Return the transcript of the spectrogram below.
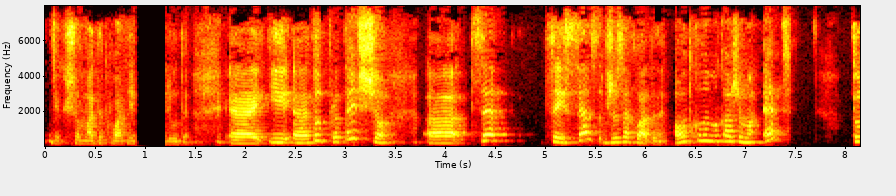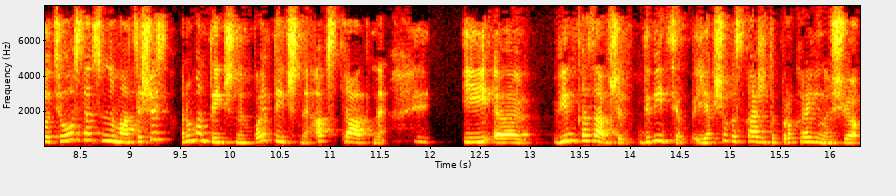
якщо ми адекватні люди. Е, і е, тут про те, що е, це, цей сенс вже закладений. А от коли ми кажемо «et», то цього сенсу нема. Це щось романтичне, поетичне, абстрактне. І е, він казав, що дивіться, якщо ви скажете про країну, що е,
